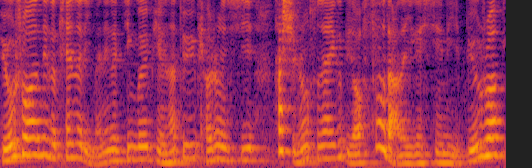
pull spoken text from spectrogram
比如说那个片子里面那个金龟平，他对于朴正熙，他始终存在一个比较复杂的一个心理，比如说。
